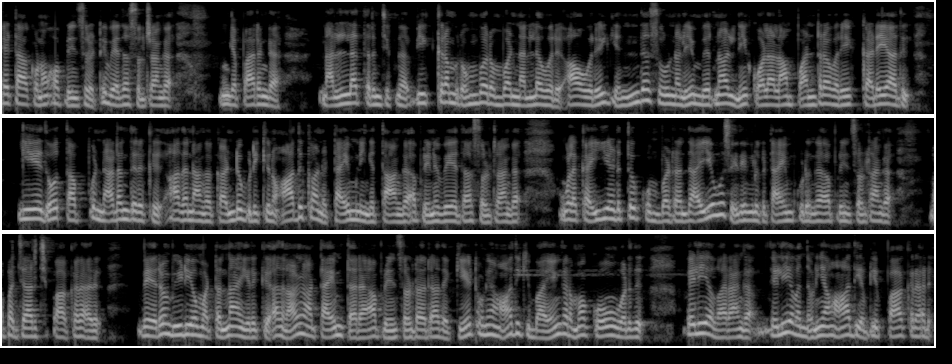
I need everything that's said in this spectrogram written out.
லேட் ஆக்கணும் அப்படின்னு சொல்லிட்டு வேதா சொல்கிறாங்க இங்கே பாருங்கள் நல்லா தெரிஞ்சுக்கங்க விக்ரம் ரொம்ப ரொம்ப நல்லவர். அவர் எந்த சூழ்நிலையும் மிர்னாலினி கொலலாம் பண்ணுறவரே கிடையாது. ஏதோ தப்பு நடந்திருக்கு. அதை நாங்கள் கண்டுபிடிக்கணும். அதுக்கான டைம் நீங்கள் தாங்க அப்படின்னு வேதா சொல்கிறாங்க உங்களை கையெடுத்து கும்பிட்றேன். தயவு செய்து எங்களுக்கு டைம் கொடுங்க அப்படின்னு சொல்கிறாங்க அப்போ ஜட்ஜ் பார்க்குறாரு வெறும் வீடியோ மட்டும்தான் இருக்குது அதனால் நான் டைம் தரேன் அப்படின்னு சொல்கிறாரு அதை கேட்டோடனே ஆதிக்கு பயங்கரமாக கோவம் வருது. வெளியே வராங்க. வெளியே வந்தோடனே ஆதி அப்படியே பார்க்குறாரு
